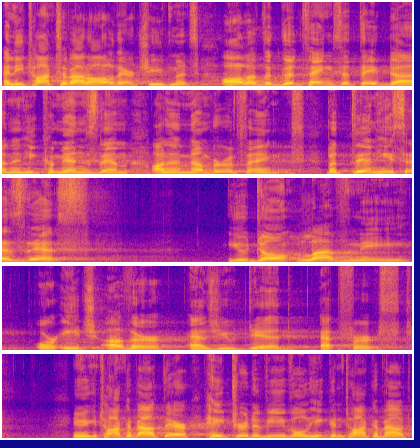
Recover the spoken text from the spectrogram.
And he talks about all of their achievements, all of the good things that they've done, and he commends them on a number of things. But then he says this You don't love me or each other as you did at first. He can talk about their hatred of evil. He can talk about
